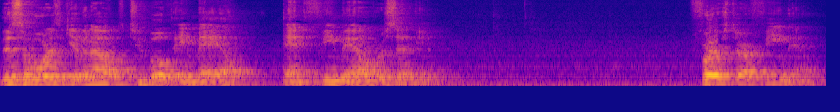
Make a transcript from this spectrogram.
This award is given out to both a male and female recipient. First, our female.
